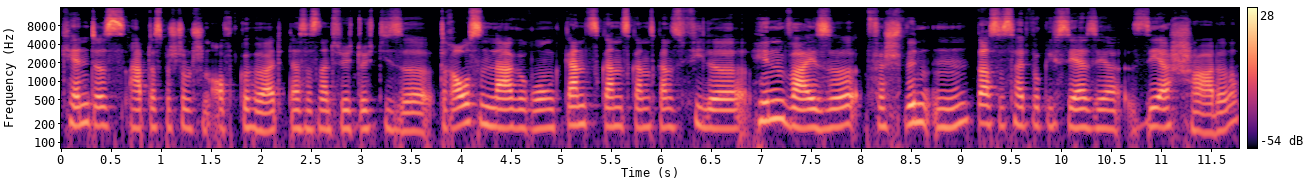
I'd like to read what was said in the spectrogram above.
kennt es, habt das bestimmt schon oft gehört, dass es natürlich durch diese Draußenlagerung ganz, ganz, ganz, ganz viele Hinweise verschwinden. Das ist halt wirklich sehr, sehr, sehr schade.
